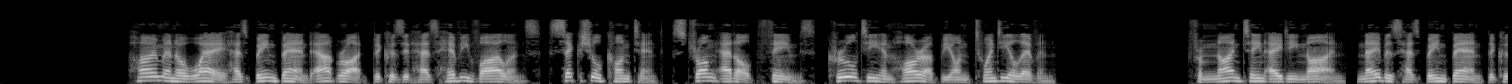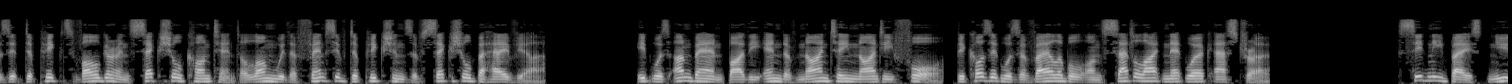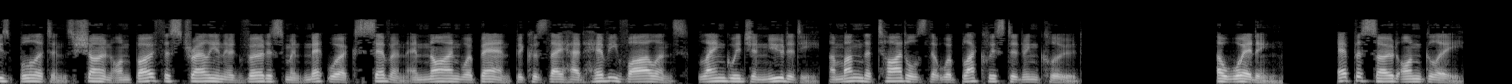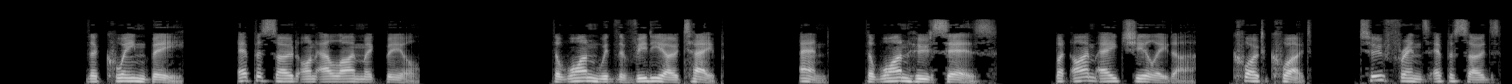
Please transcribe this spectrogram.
Home and Away has been banned outright because it has heavy violence, sexual content, strong adult themes, cruelty and horror beyond 2011. From 1989, Neighbours has been banned because it depicts vulgar and sexual content along with offensive depictions of sexual behavior. It was unbanned by the end of 1994, because it was available on satellite network Astro. Sydney-based news bulletins shown on both Australian advertisement networks 7 and 9 were banned because they had heavy violence, language and nudity. Among the titles that were blacklisted include A Wedding episode on Glee, The Queen Bee episode on Ally McBeal, The One with the Videotape, and The One Who Says, But I'm a Cheerleader. Quote, quote, Two Friends episodes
